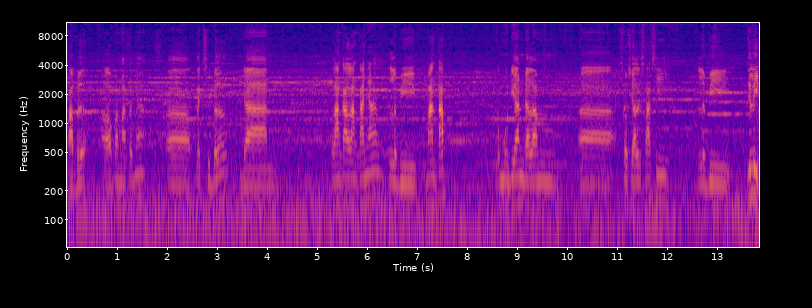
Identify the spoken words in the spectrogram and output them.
fabel apa maksudnya eh, fleksibel dan langkah-langkahnya lebih mantap kemudian dalam eh, sosialisasi lebih jeli.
